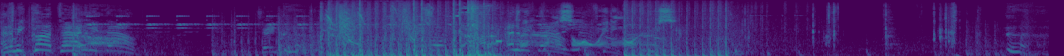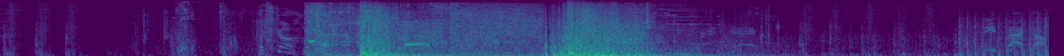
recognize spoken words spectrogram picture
Enemy contact! Enemy down! Changing. Enemy down! missile awaiting orders. Let's go! Predator missile inbound. Need backup!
